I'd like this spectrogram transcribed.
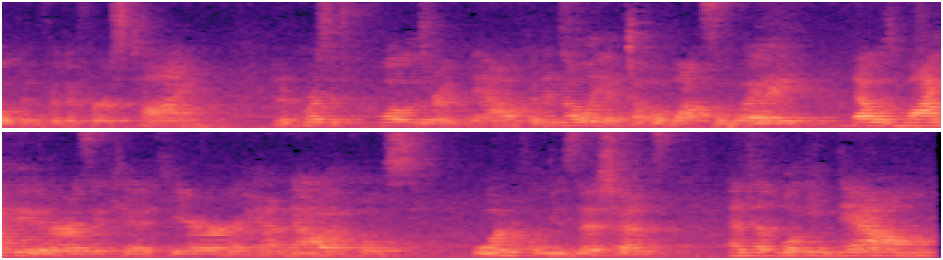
opened for the first time. And of course, it's closed right now, but it's only a couple blocks away. That was my theater as a kid here, and now it hosts wonderful musicians. And then looking down,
